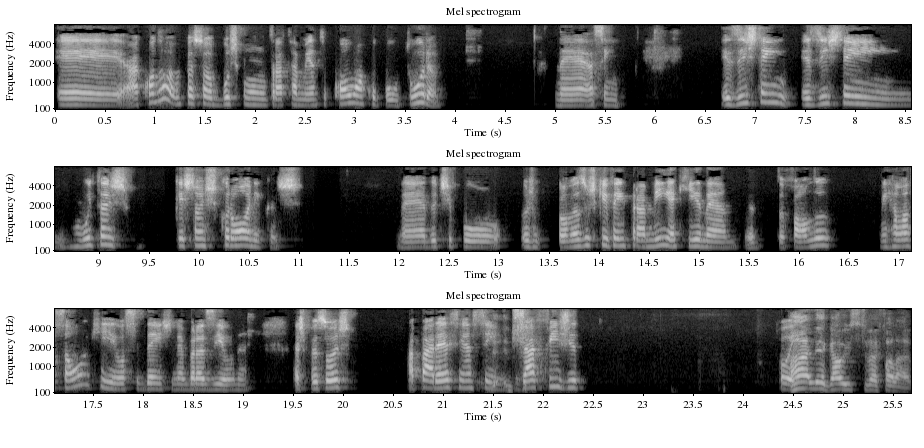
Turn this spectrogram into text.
é, quando a pessoa busca um tratamento com acupuntura, né, assim, existem, existem muitas questões crônicas, né, do tipo, os, pelo menos os que vêm para mim aqui, né, eu tô falando em relação aqui, Ocidente, né, Brasil, né? As pessoas aparecem assim, já fiz de Oi. Ah, legal isso que você vai falar.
